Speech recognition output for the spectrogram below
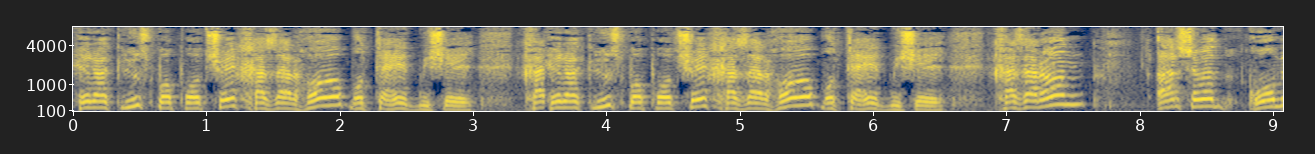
هراکلیوس با پادشاه خزرها متحد میشه. هراکلیوس با پادشاه خزرها متحد میشه. خزران عرض شود قوم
